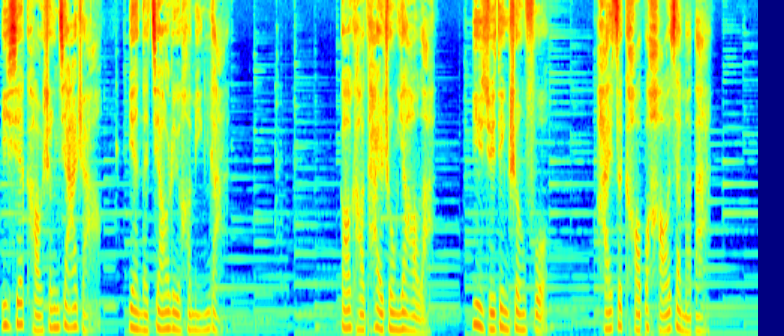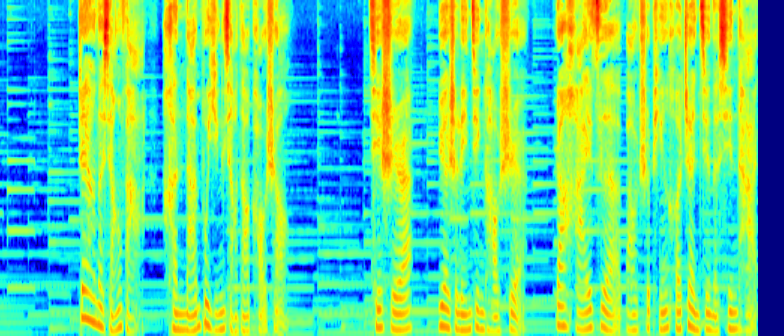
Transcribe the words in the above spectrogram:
一些考生家长变得焦虑和敏感。高考太重要了，一局定胜负，孩子考不好怎么办？这样的想法很难不影响到考生。其实，越是临近考试，让孩子保持平和镇静的心态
